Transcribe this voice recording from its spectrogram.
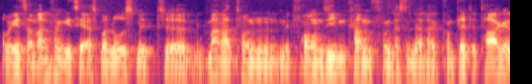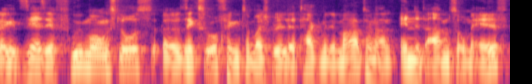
Aber jetzt am Anfang geht es ja erstmal los mit, äh, mit Marathon, mit Frauen-Siebenkampf und das sind dann halt komplette Tage. Da geht es sehr, sehr früh morgens los. Äh, 6 Uhr fängt zum Beispiel der Tag mit dem Marathon an, endet abends um 11.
